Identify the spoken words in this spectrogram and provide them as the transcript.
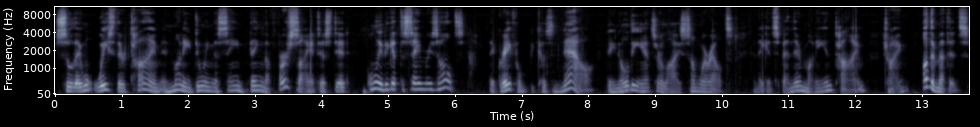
So they won't waste their time and money doing the same thing the first scientist did, only to get the same results. They're grateful because now they know the answer lies somewhere else, and they can spend their money and time trying other methods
